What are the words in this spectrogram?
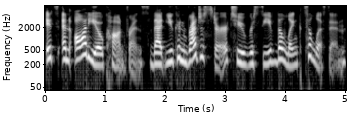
It's an audio conference that you can register to receive the link to listen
